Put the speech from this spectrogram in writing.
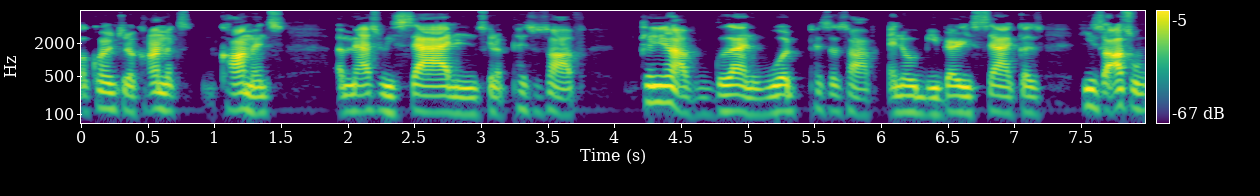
according to the comics comments, um, it has to be sad and it's gonna piss us off. Killing off Glenn would piss us off, and it would be very sad because he's also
